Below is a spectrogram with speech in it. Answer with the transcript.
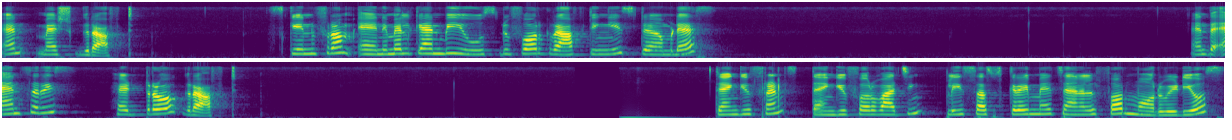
and mesh graft. Skin from animal can be used for grafting is termed as and the answer is heterograft. Thank you friends. Thank you for watching. Please subscribe my channel for more videos.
